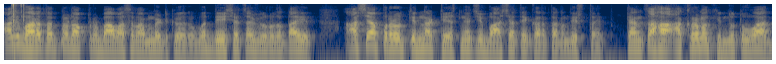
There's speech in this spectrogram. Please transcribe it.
आणि भारतरत्न डॉक्टर बाबासाहेब आंबेडकर व देशाच्या विरोधात आहेत अशा प्रवृत्तींना ठेचण्याची भाषा ते करताना दिसत आहेत त्यांचा हा आक्रमक हिंदुत्ववाद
